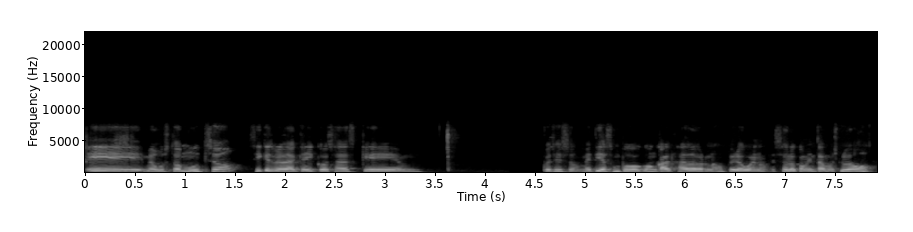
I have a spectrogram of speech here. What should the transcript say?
Eh, me gustó mucho, sí que es verdad que hay cosas que, pues eso, metías un poco con calzador, ¿no? Pero bueno, eso lo comentamos luego.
